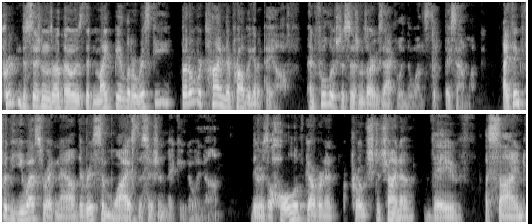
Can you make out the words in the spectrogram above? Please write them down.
Prudent decisions are those that might be a little risky, but over time they're probably going to pay off. And foolish decisions are exactly the ones that they sound like. I think for the US right now, there is some wise decision making going on. There is a whole of government approach to China. They've assigned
